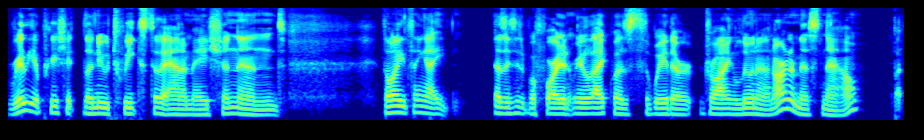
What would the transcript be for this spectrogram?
really appreciate the new tweaks to the animation, and the only thing I, as I said before, I didn't really like was the way they're drawing Luna and Artemis now. But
